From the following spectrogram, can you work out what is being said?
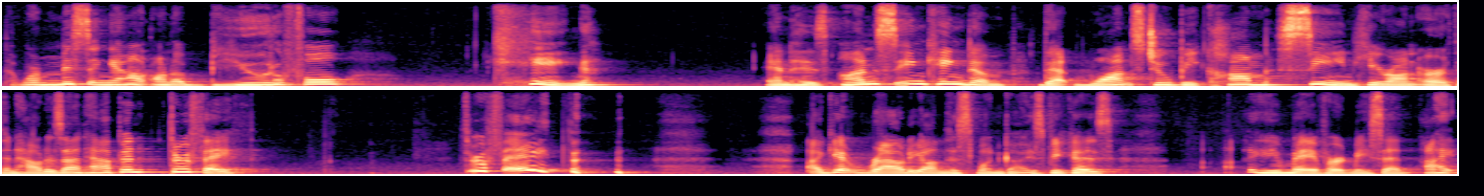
that we're missing out on a beautiful king and his unseen kingdom that wants to become seen here on earth. And how does that happen? Through faith through faith. I get rowdy on this one, guys, because you may have heard me said, I,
